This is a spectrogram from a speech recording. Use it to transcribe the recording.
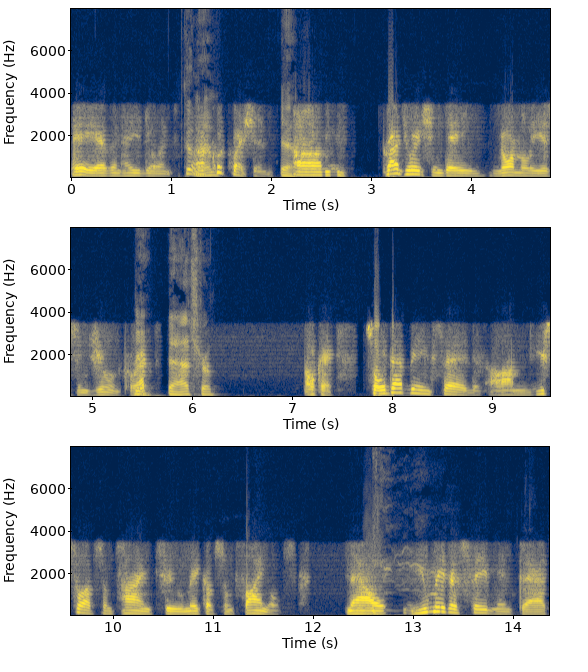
Hey, Evan, how you doing? Good, uh, man. quick question. Yeah. Um, graduation day normally is in June, correct? Yeah, that's true. Okay. So with that being said, um, you still have some time to make up some finals. Now, you made a statement that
